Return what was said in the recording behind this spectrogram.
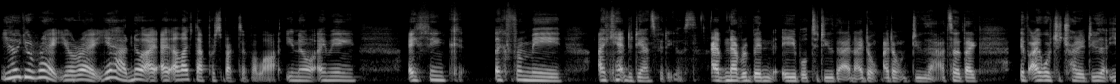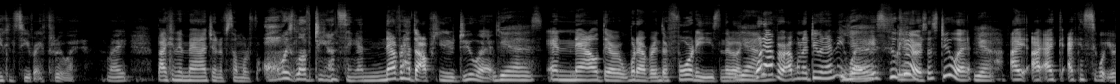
Yeah, you're right. You're right. Yeah, no, I I like that perspective a lot. You know, I mean, I think like for me, I can't do dance videos. I've never been able to do that, and I don't. I don't do that. So like, if I were to try to do that, you can see right through it, right? But I can imagine if someone always loved dancing and never had the opportunity to do it. Yes. And now they're whatever in their forties, and they're like, Yeah. whatever, I'm gonna do it anyways. Yes, Who cares? Let's do it. Yeah. I, I I- can see what you're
